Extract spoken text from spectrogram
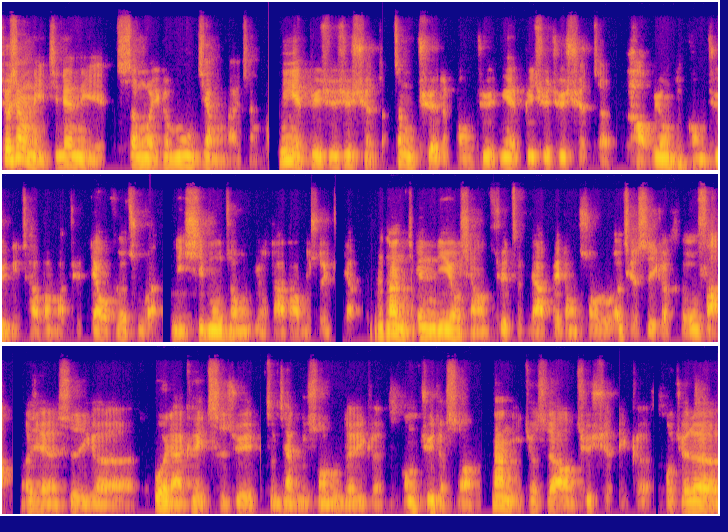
就像你今天你身为一个木匠来讲，你也必须去选择正确的工具，你也必须去选择好用的工具，你才有办法去雕刻出来你心目中有达到你水准。那你今天你有想要去增加被动收入，而且是一个合法，而且是一个未来可以持续增加你收入的一个工具的时候，那你就是要去选一个，我觉得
